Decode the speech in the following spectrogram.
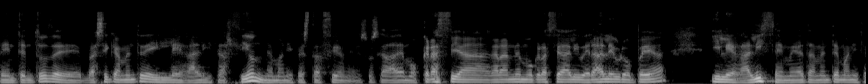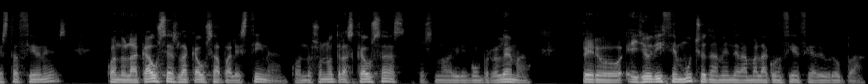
intentos de, básicamente, de ilegalización de manifestaciones. O sea, la democracia, gran democracia liberal europea, ilegaliza inmediatamente manifestaciones cuando la causa es la causa palestina. Cuando son otras causas, pues no hay ningún problema. Pero ello dice mucho también de la mala conciencia de Europa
